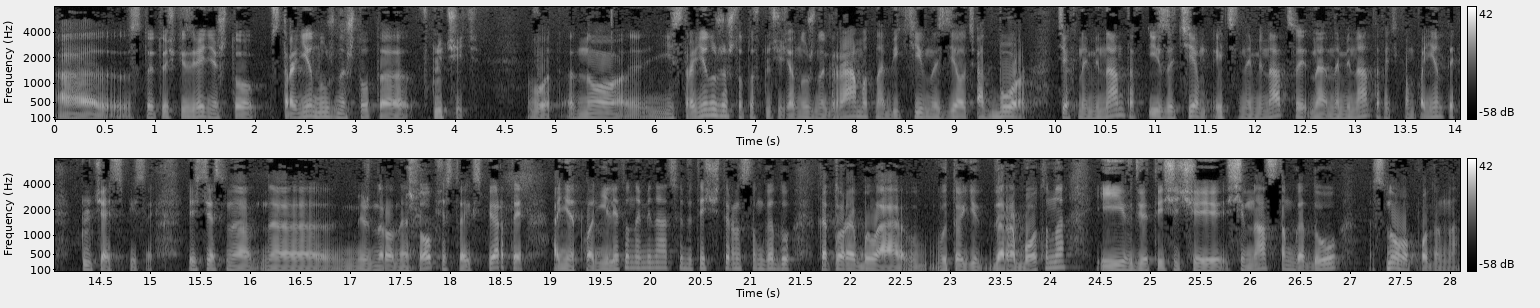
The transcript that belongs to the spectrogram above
с той точки зрения, что стране нужно что-то включить. Вот. Но не стране нужно что-то включить, а нужно грамотно, объективно сделать отбор тех номинантов и затем эти номинации, номинантов, эти компоненты включать в список. Естественно, э, международное сообщество, эксперты, они отклонили эту номинацию в 2014 году, которая была в итоге доработана, и в 2017 году снова подана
